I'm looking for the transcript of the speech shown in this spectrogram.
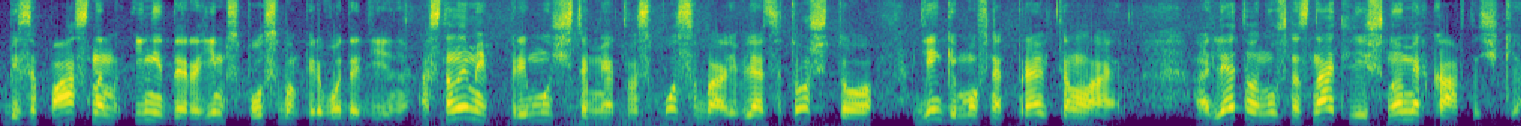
безопасным и недорогим способом перевода денег. Основными преимуществами этого способа является то, что деньги можно отправить онлайн. А Для этого нужно знать лишь номер карточки,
